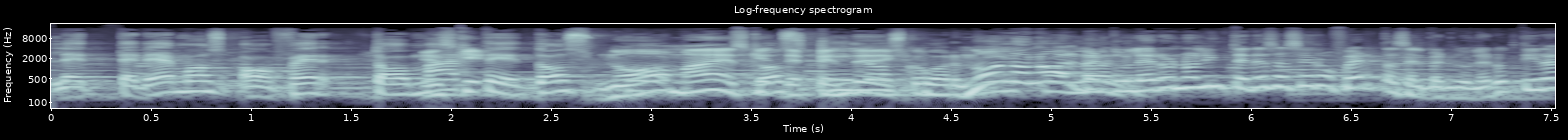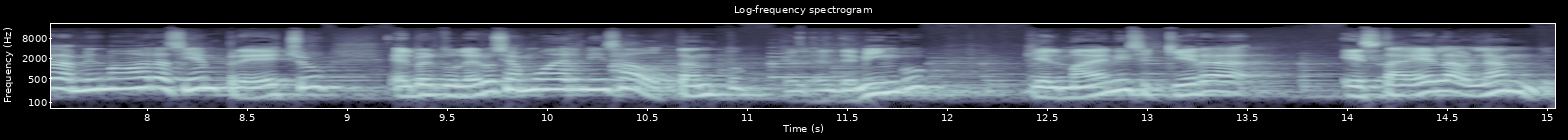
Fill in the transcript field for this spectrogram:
Le tenemos oferta, tomate, Es que- dos No, por- ma, es que depende de por No, no, no, al verdulero no le interesa hacer ofertas, el verdulero tira la misma vara siempre. De hecho, el verdulero se ha modernizado tanto, el, el domingo, que el mae ni siquiera está él hablando.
